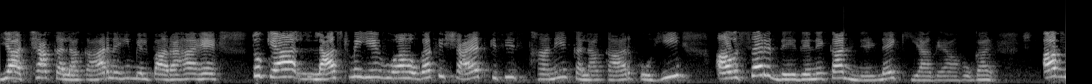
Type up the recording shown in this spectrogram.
या अच्छा कलाकार नहीं मिल पा रहा है। तो क्या लास्ट में ये हुआ होगा कि शायद किसी स्थानीय कलाकार को ही अवसर दे देने का निर्णय किया गया होगा। अब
